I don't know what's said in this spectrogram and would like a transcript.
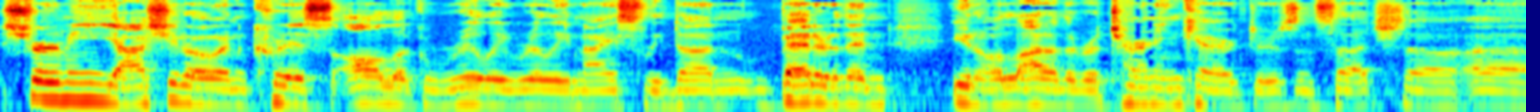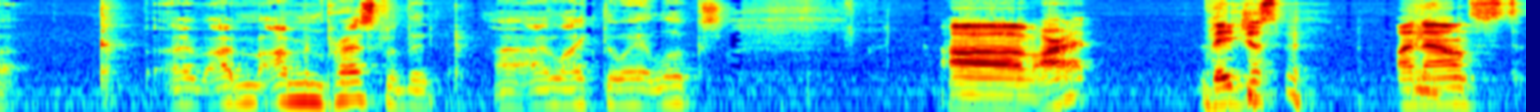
Shermie, Yashiro, and Chris all look really, really nicely done. Better than you know a lot of the returning characters and such. So uh, I, I'm I'm impressed with it. I, I like the way it looks. Um, all right, they just announced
